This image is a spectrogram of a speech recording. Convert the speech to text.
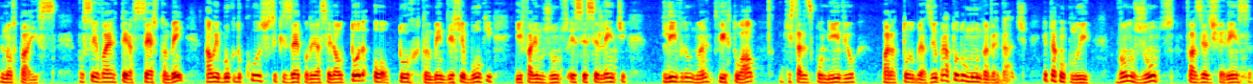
do nosso país. Você vai ter acesso também ao e-book do curso, se quiser poder ser autora ou autor também deste e-book e faremos juntos esse excelente livro não é, virtual que está disponível para todo o Brasil, para todo o mundo, na verdade. E para concluir, Vamos juntos fazer a diferença,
